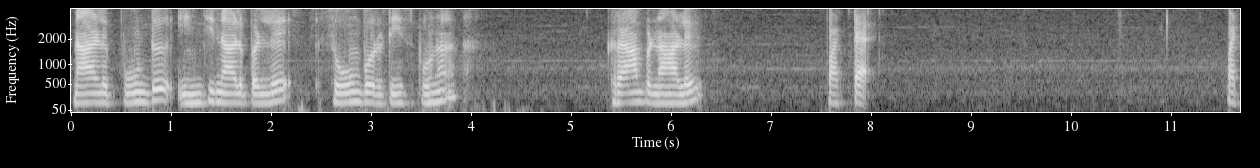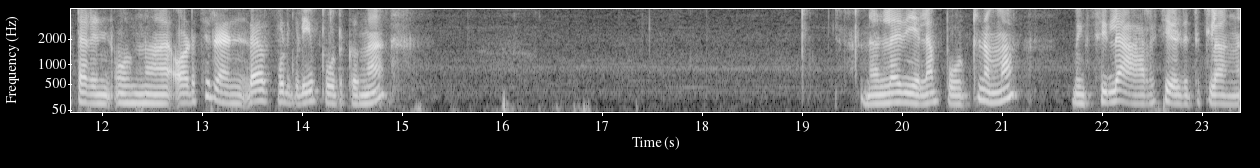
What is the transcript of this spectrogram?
நாலு பூண்டு இஞ்சி நாலு பல் சோம்பு ஒரு டீஸ்பூனு கிராம்பு நாலு பட்டை பட்டை ரெண்டு ஒன்று உடச்சி ரெண்டை பொடி பொடியே போட்டுக்கோங்க. நல்லது எல்லாம் போட்டு நம்ம மிக்சியில் அரைச்சி எடுத்துக்கலாங்க.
